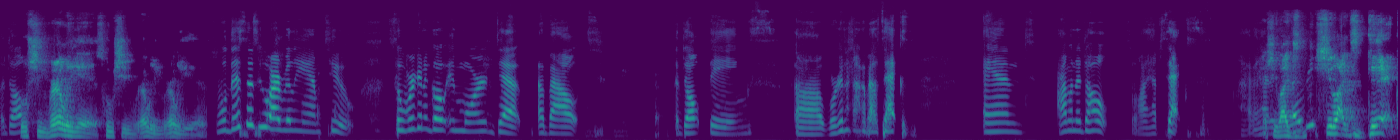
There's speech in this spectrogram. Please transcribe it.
adult. Who she really is. Who she really, really is. well this is who i really am too so we're gonna go in more depth about adult things uh we're gonna talk about sex and i'm an adult so i have sex I haven't had she likes lately. she likes dick.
